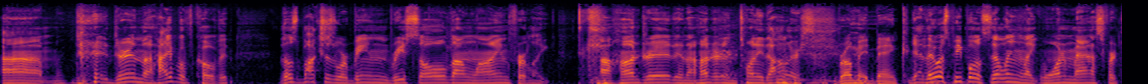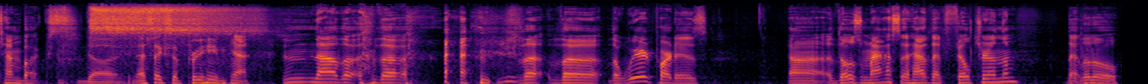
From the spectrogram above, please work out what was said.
um, during the hype of COVID, those boxes were being resold online for like a hundred and a hundred and twenty dollars. Bro made bank. yeah, there was people selling like one mask for ten bucks. Duh, that's like Supreme. Yeah. Now the the the the the weird part is uh, those masks that have that filter in them, that Mm-hmm. little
